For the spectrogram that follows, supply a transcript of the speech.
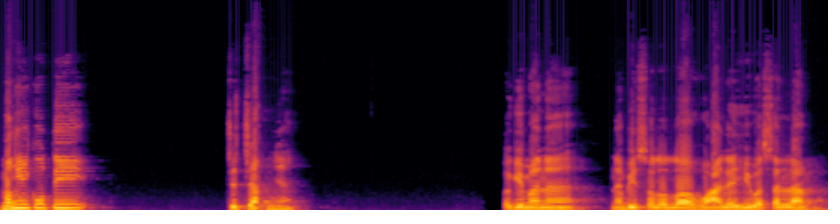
mengikuti jejaknya? bagaimana Nabi Shallallahu Alaihi Wasallam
